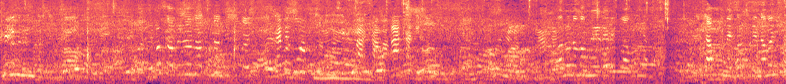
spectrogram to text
Ano inumin gusto niyo? Diba sabi nga natin nandito tayo sa Sabi ko nga gusto ko kasi kasama ka, sabi ko. Ano namang may reklamo niya? Tapos may girlfriend naman siya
